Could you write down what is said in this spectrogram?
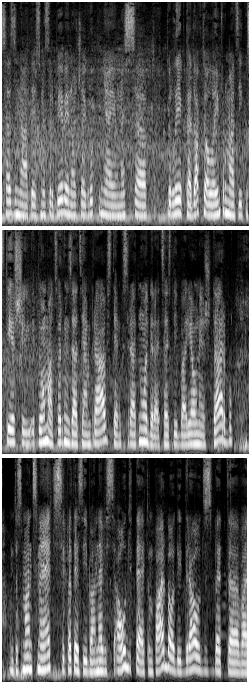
sazināties, un es varu pievienot šai grupiņai, un es uh, Tur liek tādu aktuālo informāciju, kas tieši ir domāts organizācijām prāvistiem, kas varētu noderēt saistībā ar jauniešu darbu. Un tas mans mērķis ir patiesībā nevis auditēt un pārbaudīt draudzes, bet vai,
